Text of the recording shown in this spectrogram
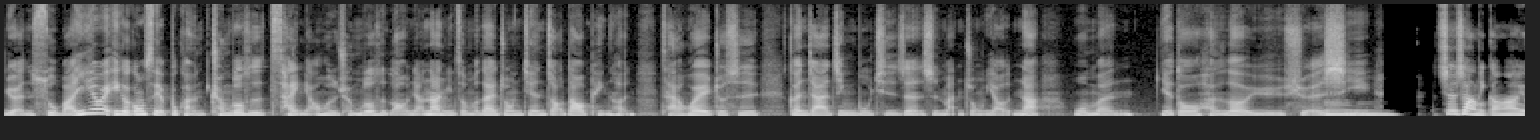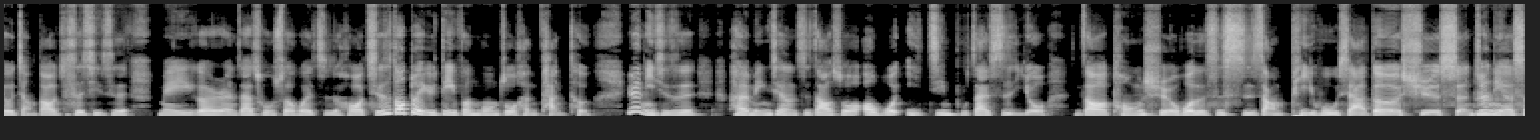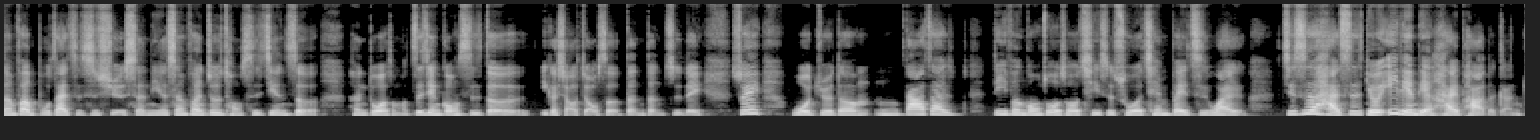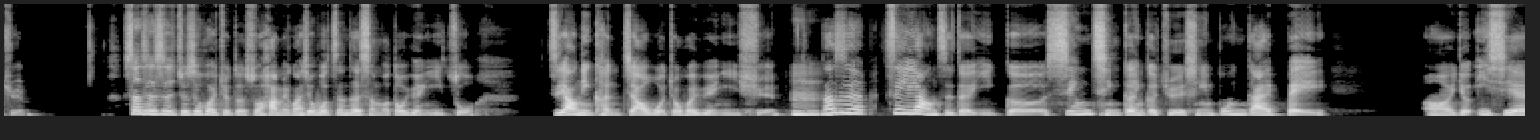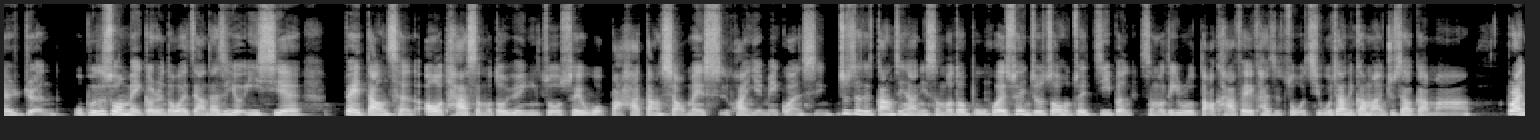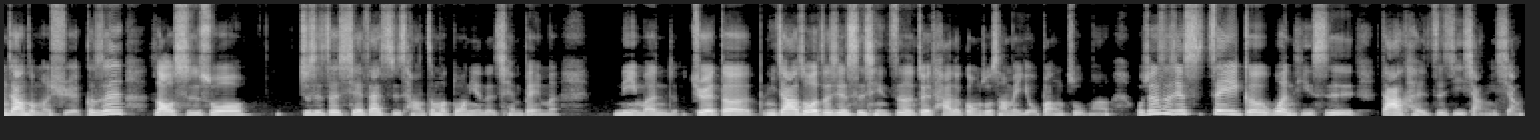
元素吧。因为一个公司也不可能全部都是菜鸟或者全部都是老鸟，那你怎么在中间找到平衡，才会就是更加进步？其实真的是蛮重要的。那我们也都很乐于学习。就像你刚刚有讲到，就是其实每一个人在出社会之后，其实都对于第一份工作很忐忑，因为你其实很明显的知道说，哦，我已经不再是有你知道同学或者是师长庇护下的学生，就你的身份不再只是学生，嗯、你的身份就是同时兼涉很多什么这间公司的一个小角色等等之类，所以我觉得，嗯，大家在第一份工作的时候，其实除了谦卑之外，其实还是有一点点害怕的感觉，甚至是就是会觉得说，好，没关系，我真的什么都愿意做，只要你肯教我，就会愿意学。嗯，但是这样子的一个心情跟一个决心，不应该被呃有一些人，我不是说每个人都会这样，但是有一些。被当成哦，他什么都愿意做，所以我把他当小妹使唤也没关系。就是刚进来，你什么都不会，所以你就是从最基本什么，例如倒咖啡开始做起。我叫你干嘛，你就是要干嘛，不然你这样怎么学？可是老实说，就是这些在职场这么多年的前辈们，你们觉得你叫他做的这件事情，真的对他的工作上面有帮助吗？我觉得这件事这一个问题是大家可以自己想一想，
